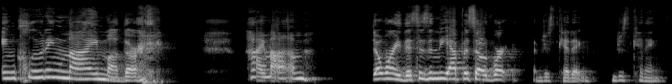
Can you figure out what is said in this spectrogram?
including my mother. Hi, mom. Don't worry, this isn't the episode where I'm just kidding. I'm just kidding.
